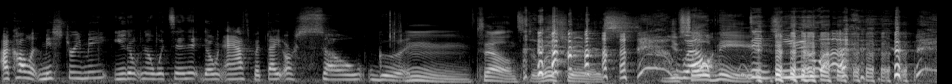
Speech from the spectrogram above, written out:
I call it mystery meat. You don't know what's in it, don't ask, but they are so good. Mmm, sounds delicious. you well, sold me. did you? Uh,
